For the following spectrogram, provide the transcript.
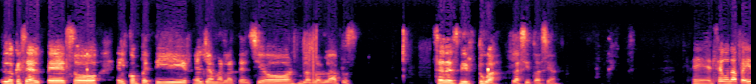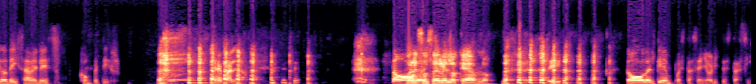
lo que sea, el peso, el competir, el llamar la atención, bla, bla, bla, pues se desvirtúa la situación. El segundo apellido de Isabel es competir. Por eso se ve lo que hablo. sí, todo el tiempo esta señorita está así.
